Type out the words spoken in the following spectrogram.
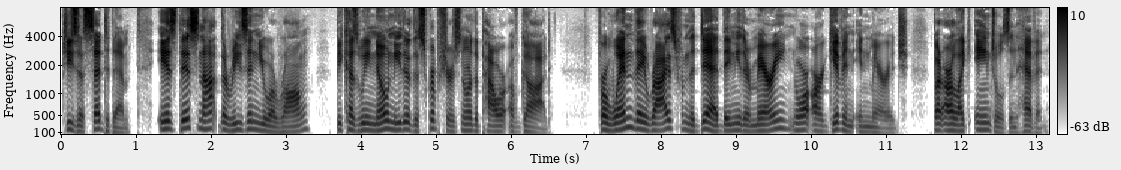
Jesus said to them, Is this not the reason you are wrong? Because we know neither the Scriptures nor the power of God. For when they rise from the dead, they neither marry nor are given in marriage, but are like angels in heaven.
